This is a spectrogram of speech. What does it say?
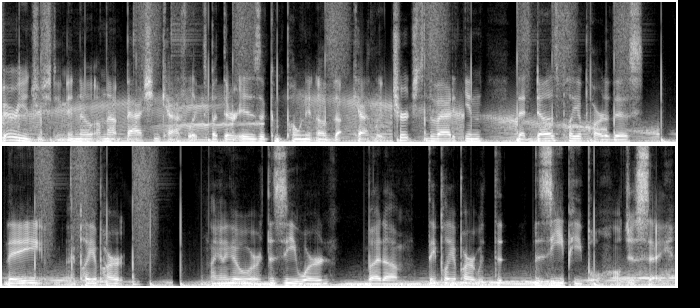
very interesting. And no, I'm not bashing Catholics, but there is a component of the Catholic Church to the Vatican that does play a part of this. They play a part. I'm not gonna go over the Z word, but um, they play a part with the, the Z people. I'll just say.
